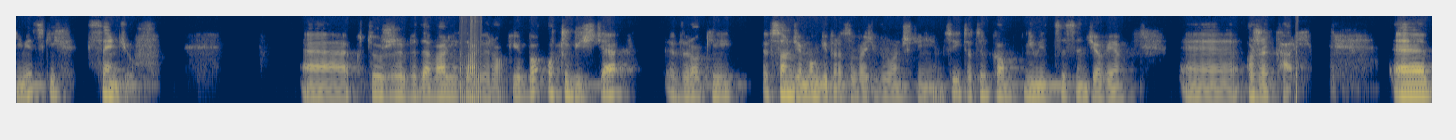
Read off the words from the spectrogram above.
niemieckich sędziów, e, którzy wydawali te wyroki, bo oczywiście wyroki w sądzie mogli pracować wyłącznie Niemcy i to tylko niemieccy sędziowie e, orzekali. E,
